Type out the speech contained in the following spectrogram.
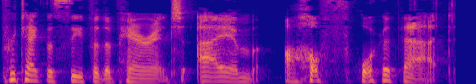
protect the sleep of the parent, I am all for that.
